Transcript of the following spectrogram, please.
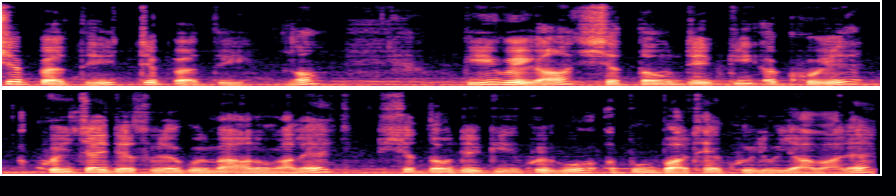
10ပတ်သည်1ပတ်သည်နော်ကီးခွေက73ကီးအခွေအခွေကြိုက်တယ်ဆိုတဲ့ကိုယ်မအားလုံးကလည်း73ကီးအခွေကိုအပူးပါထည့်ခွေလို့ရပါတယ်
